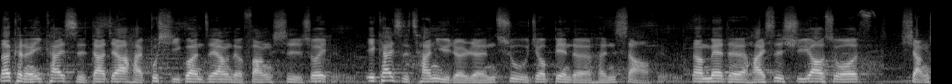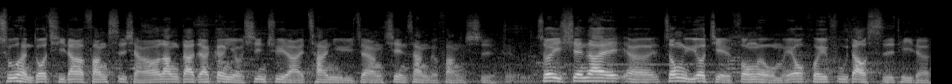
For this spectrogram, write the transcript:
那可能一开始大家还不习惯这样的方式，所以一开始参与的人数就变得很少。那 Matt 还是需要说。想出很多其他的方式，想要让大家更有兴趣来参与这样线上的方式。所以现在呃，终于又解封了，我们又恢复到实体的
